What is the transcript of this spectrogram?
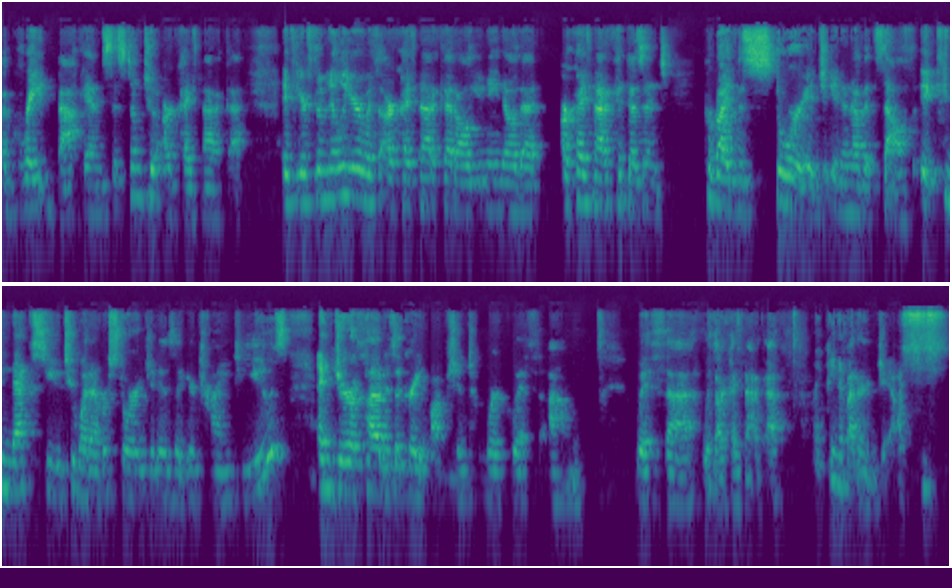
a great back-end system to Archivematica. If you're familiar with Archivematica at all, you may know that Archivematica doesn't provide the storage in and of itself. It connects you to whatever storage it is that you're trying to use, and DuraCloud is a great option to work with um, with uh, with Archivematica, like peanut butter and jam.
